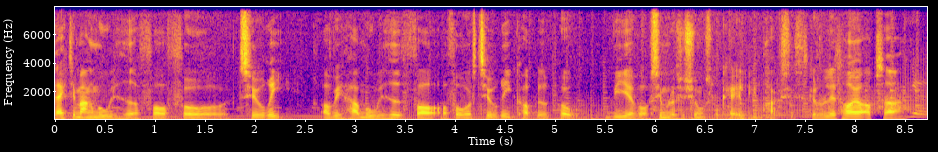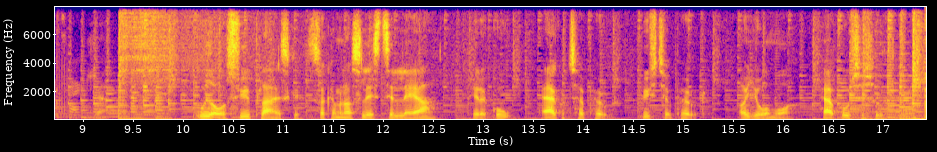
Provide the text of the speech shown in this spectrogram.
rigtig mange muligheder for at få teori, og vi har mulighed for at få vores teori koblet på via vores simulationslokale i praksis. Skal du lidt højere op, Sara? Jo, tak. Ja. Udover sygeplejerske, så kan man også læse til lærer, pædagog, ergoterapeut, fysioterapeut og jordmor her på UC Syd.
